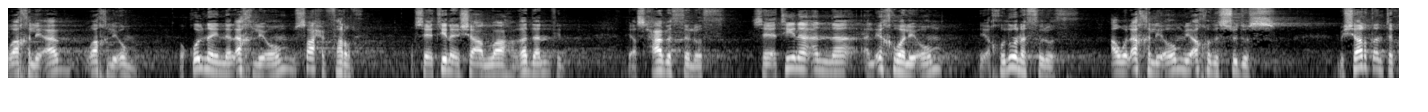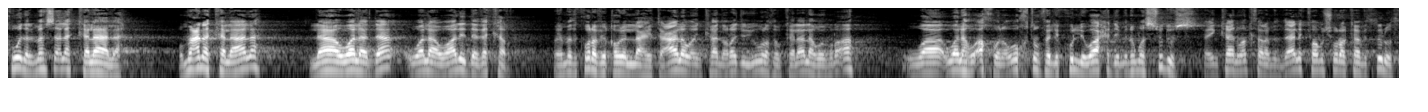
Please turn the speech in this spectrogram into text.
وأخ لأب وأخ لأم. وقلنا إن الأخ لأم صاحب فرض وسيأتينا إن شاء الله غدا في, أصحاب الثلث. سيأتينا أن الإخوة لأم يأخذون الثلث أو الأخ لأم يأخذ السدس. بشرط أن تكون المسألة كلالة. ومعنى كلالة لا ولد ولا والد ذكر. وهي مذكورة في قول الله تعالى وإن كان رجل يورث كلالة وامرأة وله أخ أو أخت فلكل واحد منهما السدس فإن كانوا أكثر من ذلك فهم شركاء في الثلث.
